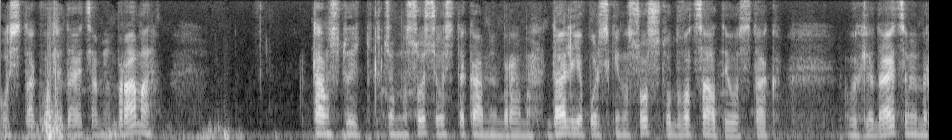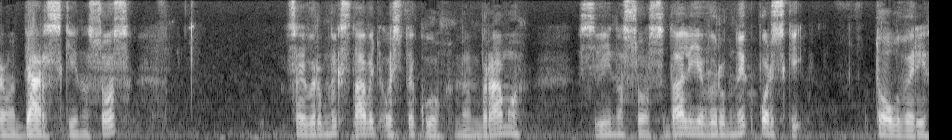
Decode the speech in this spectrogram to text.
Ось так виглядає ця мембрама. Там стоїть в цьому насосі ось така мембрама. Далі є польський насос 120 ось так виглядає ця мембрама. Бярський насос. Цей виробник ставить ось таку мембраму свій насос. Далі є виробник польський Толвері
